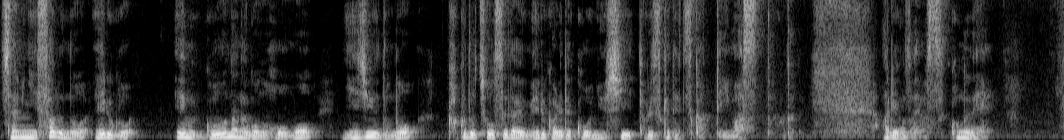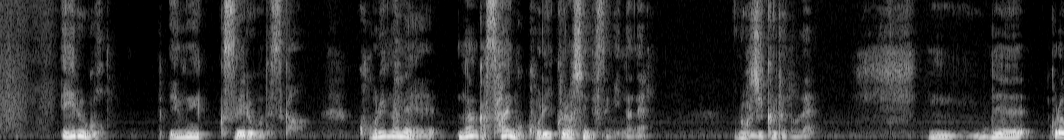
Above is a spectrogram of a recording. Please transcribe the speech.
ちなみにサブの L5、M575 の方も20度の角度調整台をメルカリで購入し、取り付けて使っています。ということで。ありがとうございます。このね、L5、MXL5 ですか。これがね、なんか最後これ行くらしいんですね、みんなね。ロジクルのね。うん、で、これ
